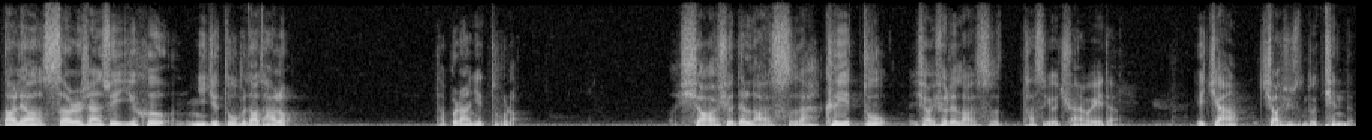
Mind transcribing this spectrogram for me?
到了十二三岁以后，你就读不到他了，他不让你读了。小学的老师啊，可以读。小学的老师他是有权威的，一讲小学生都听的。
